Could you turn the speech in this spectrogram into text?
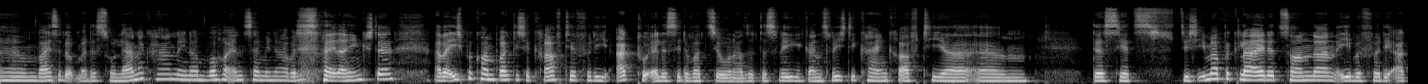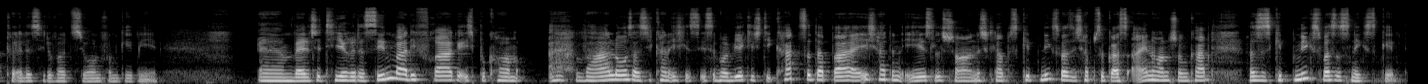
Ähm, weiß nicht, ob man das so lernen kann in einem Wochenendseminar, aber das sei dahingestellt. Aber ich bekomme praktische Kraft hier für die aktuelle Situation. Also deswegen ganz wichtig, kein Krafttier, ähm, das jetzt dich immer begleitet, sondern eben für die aktuelle Situation von GB. Ähm, welche Tiere das sind, war die Frage. Ich bekomme ach, wahllos, also ich kann, ich, es ist immer wirklich die Katze dabei. Ich hatte einen Esel schon. Ich glaube, es gibt nichts, was ich habe sogar das Einhorn schon gehabt. Also es gibt nichts, was es nichts gibt.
